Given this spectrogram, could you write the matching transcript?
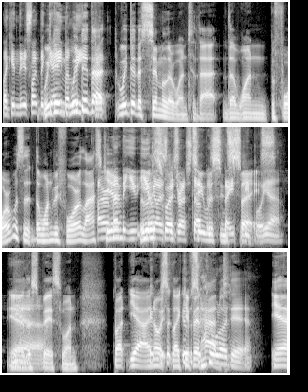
Like in the, it's like the we game did, elite. we did but- that. We did a similar one to that. The one before was it the one before last I year? remember you, you guys were Quest dressed 2 up as was in space, people. Yeah. yeah, Yeah. the space one. But yeah, I It know. was a- like it if was it a had, cool idea. Yeah,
